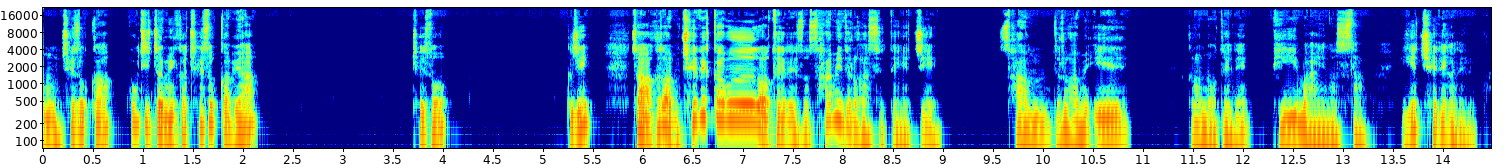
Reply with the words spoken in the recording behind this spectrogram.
응, 최소값. 꼭지점이니까 최소값이야. 최소. 그지? 자, 그 다음 최대값은 어떻게 돼서 3이 들어갔을 때겠지? 3 들어가면 1. 그러면 어떻게 돼? b 마이너스 4. 이게 최대가 되는 거야.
